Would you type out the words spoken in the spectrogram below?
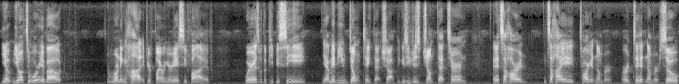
You know you don't have to worry about running hot if you're firing your AC five. Whereas with the PPC, yeah, maybe you don't take that shot because you just jumped that turn, and it's a hard, it's a high target number or to hit number. So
